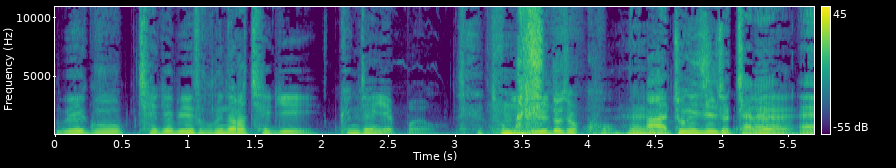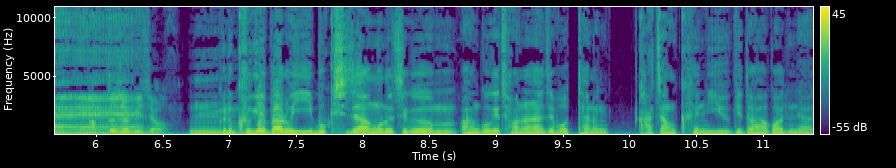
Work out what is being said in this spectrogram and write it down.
외국 책에 비해서 우리나라 책이 굉장히 예뻐요. 종이 질도 좋고. 네. 아 종이질 좋잖아요. 네. 예, 예. 압도적이죠. 음. 그리고 그게 바로 이북 시장으로 지금 한국이 전환하지 못하는 가장 큰 이유기도 하거든요.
